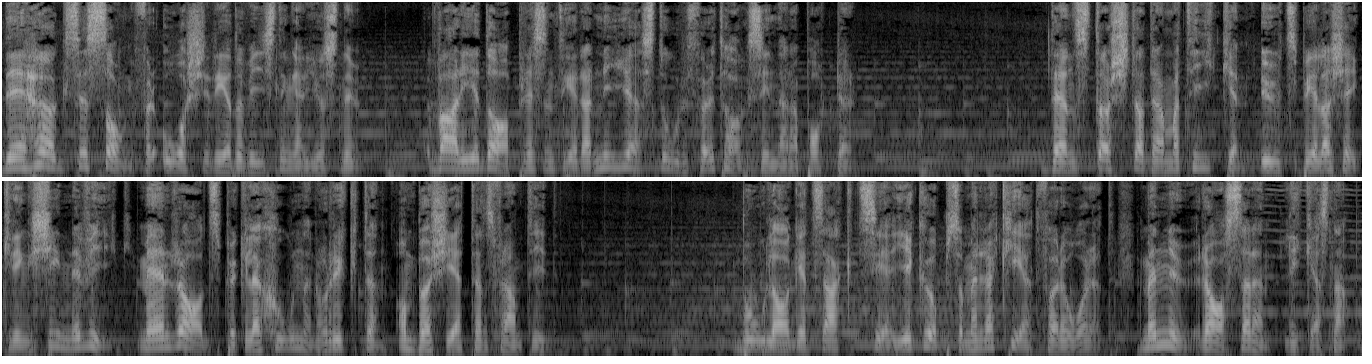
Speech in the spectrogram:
Det är högsäsong för årsredovisningar just nu. Varje dag presenterar nya storföretag sina rapporter. Den största dramatiken utspelar sig kring Kinnevik med en rad spekulationer och rykten om börsjättens framtid. Bolagets aktie gick upp som en raket förra året, men nu rasar den lika snabbt.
